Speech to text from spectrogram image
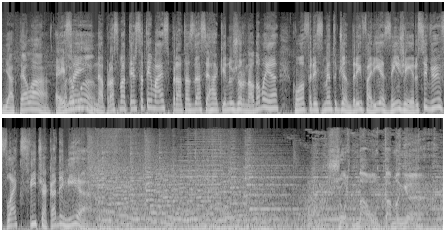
e até lá. É isso Valeu, aí. Luan. Na próxima terça tem mais Pratas da Serra aqui no Jornal da Manhã, com oferecimento de Andrei Farias, engenheiro civil e Flex Fit Academia. Jornal da Manhã.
